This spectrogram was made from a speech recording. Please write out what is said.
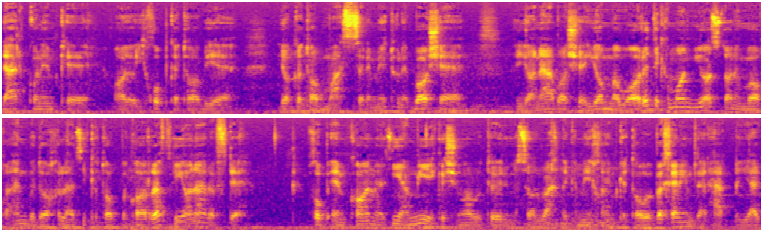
درک کنیم که آیا این خوب کتابیه یا کتاب موثر می‌تونه باشه یا نباشه یا مواردی که ما نیاز داریم واقعا به داخل از این کتاب به کار رفته یا نرفته. خب امکان از این هم که شما به طور مثال وقتی که می‌خوایم کتاب بخریم در حق یک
